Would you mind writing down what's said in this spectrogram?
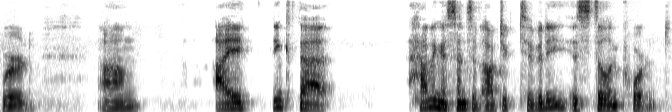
word. Um, I think that having a sense of objectivity is still important.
